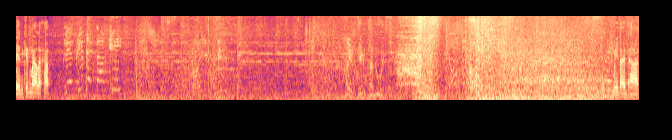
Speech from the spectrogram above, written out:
เลนขึ้นมาแล้วครับ เคลียร์คลิปเลนกลางที ให้ทิ้งเธอด้วยสิไม่ได้ดาร์ก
